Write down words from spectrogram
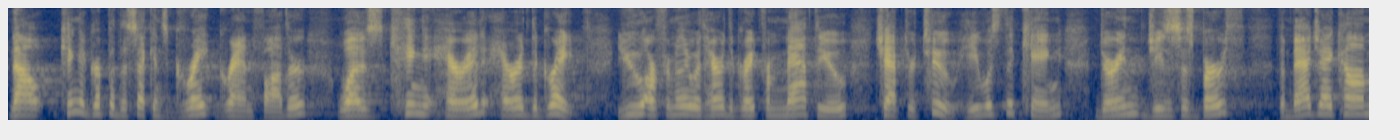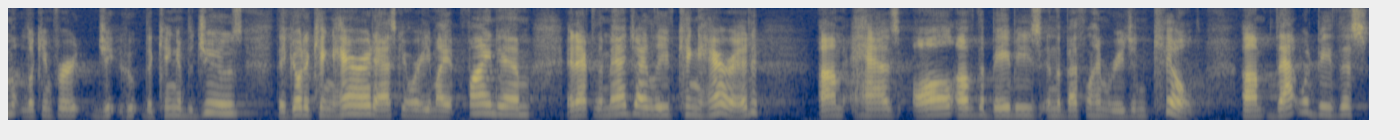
Now, King Agrippa II's great grandfather was King Herod, Herod the Great. You are familiar with Herod the Great from Matthew chapter 2. He was the king during Jesus' birth. The Magi come looking for G- who, the king of the Jews. They go to King Herod asking where he might find him. And after the Magi leave, King Herod um, has all of the babies in the Bethlehem region killed. Um, that would be this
